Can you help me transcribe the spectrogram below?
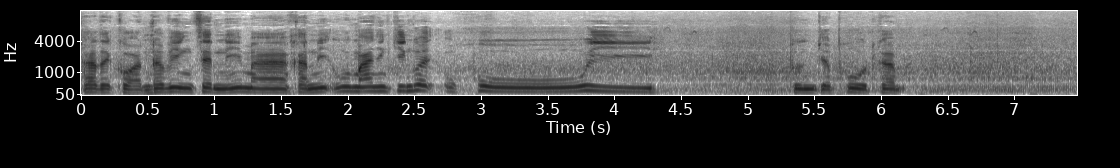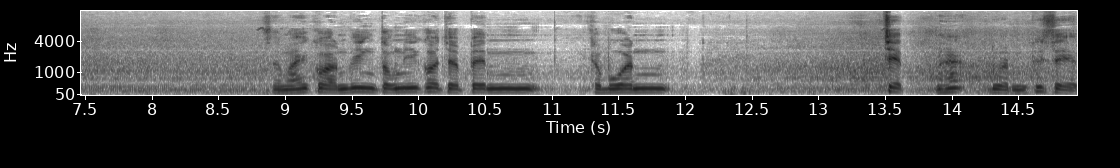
ถ้าแต่ก่อนถ้าวิ่งเส้นนี้มาคันนี้อุ้ยมาจริงๆด้วย โอ้โหเพิ่งจะพูดครับ สมัยก่อนวิ่งตรงนี้ก็จะเป็นขบวนเจ็ดนะฮะด่วนพิเศษ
